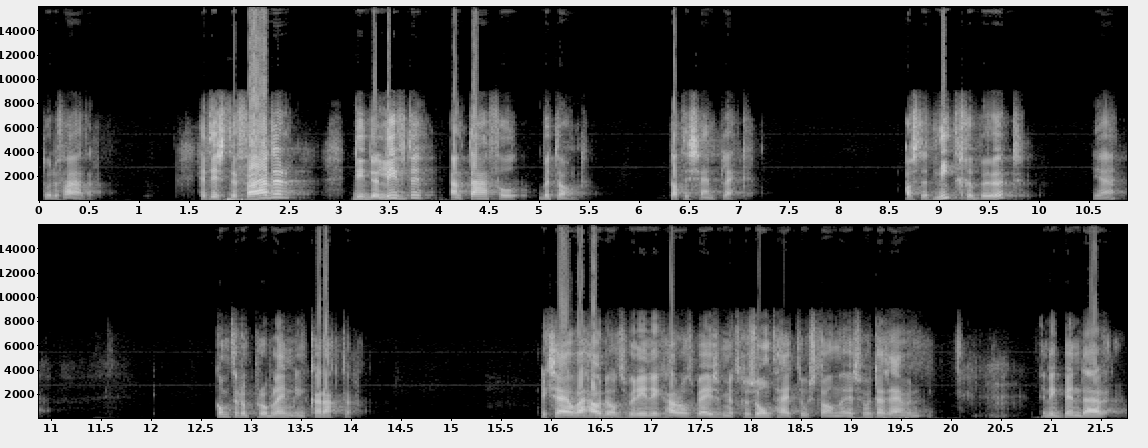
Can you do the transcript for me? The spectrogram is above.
door de vader. Het is de vader die de liefde aan tafel betoont. Dat is zijn plek. Als dat niet gebeurt, ja, komt er een probleem in karakter. Ik zei al, wij houden ons, ik houden ons bezig met gezondheid, toestanden en zo. Daar zijn we. En ik ben daar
